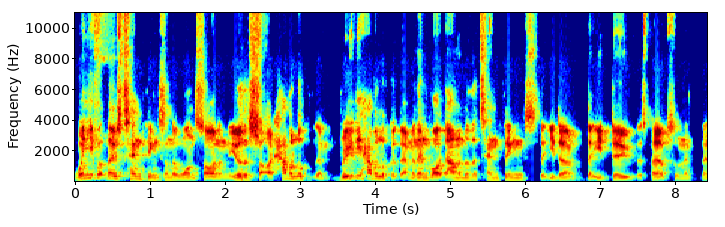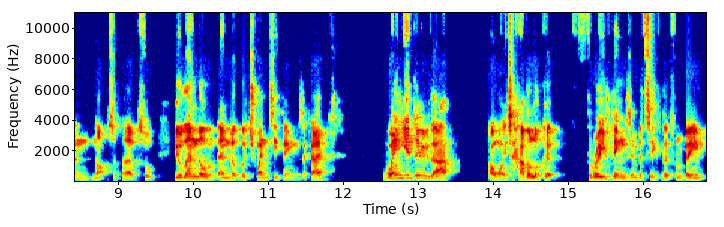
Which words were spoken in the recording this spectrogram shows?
when you've got those 10 things on the one side and the other side have a look at them really have a look at them and then write down another 10 things that you don't that you do that's purposeful and then not so purposeful. You'll end up end up with 20 things okay? When you do that i want you to have a look at three things in particular from being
